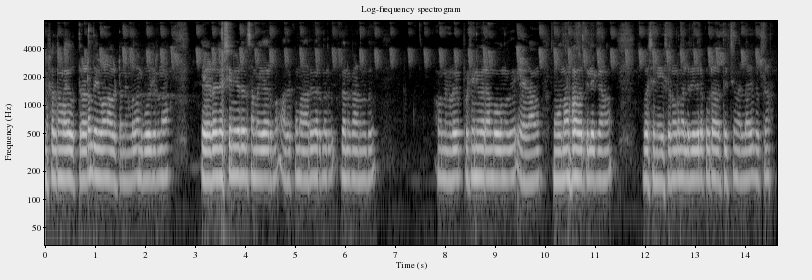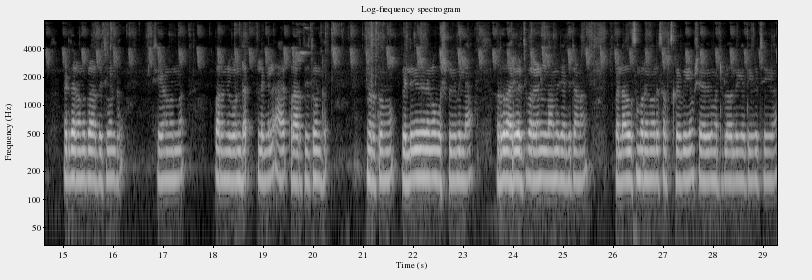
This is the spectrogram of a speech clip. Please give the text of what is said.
നക്ഷത്രങ്ങളായ ഉത്രാടം തിരുവോണമാകട്ടെ നിങ്ങൾ അനുഭവിച്ചിരുന്ന ഏഴര ശനിയുടെ ഒരു സമയമായിരുന്നു. അതൊക്കെ മാറി വരുന്നൊരു ഇതാണ് കാണുന്നത്. അപ്പോൾ നിങ്ങൾ ഇപ്പോൾ ശനി വരാൻ പോകുന്നത് ഏഴാം മൂന്നാം ഭാഗത്തിലേക്കാണ്. അപ്പോൾ ശനീശ്വരനോട് നല്ല രീതിയിലൊക്കെ പ്രാർത്ഥിച്ച് നല്ല ഇതൊക്കെ എടുത്തരണമെന്ന് പ്രാർത്ഥിച്ചുകൊണ്ട് ചെയ്യണമെന്ന് പറഞ്ഞുകൊണ്ട് അല്ലെങ്കിൽ പ്രാർത്ഥിച്ചുകൊണ്ട് നിർത്തുന്നു. വലിയ രീതിയിൽ നിങ്ങൾ മുഷിപ്പിക്കുന്നില്ല. വെറുതെ വാരി വലിച്ച് പറയണില്ല എന്ന് വിചാരിച്ചിട്ടാണ്. അപ്പോൾ എല്ലാ ദിവസവും പറയുന്ന പോലെ സബ്സ്ക്രൈബ് ചെയ്യും ഷെയർ ചെയ്ത് മറ്റുള്ളവരിലേക്ക് എത്തിയൊക്കെ ചെയ്യുക.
